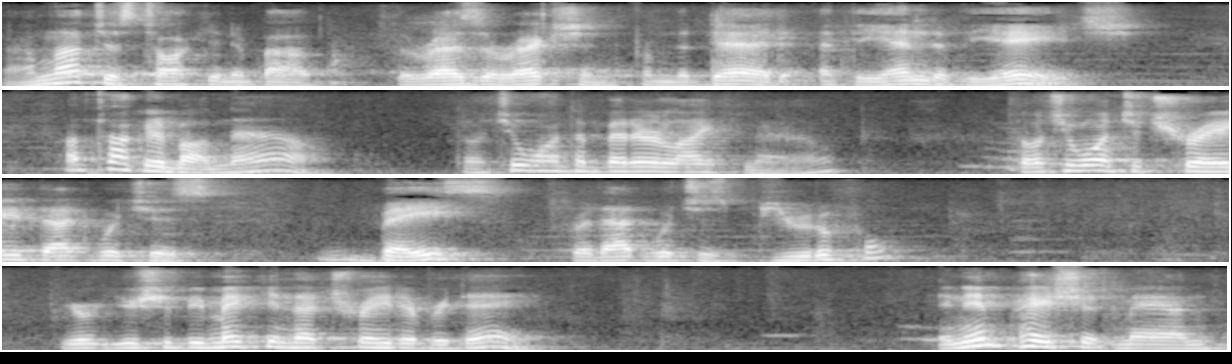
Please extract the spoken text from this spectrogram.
I'm not just talking about the resurrection from the dead at the end of the age. I'm talking about now. Don't you want a better life now? Don't you want to trade that which is base for that which is beautiful? You're, you should be making that trade every day. An impatient man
